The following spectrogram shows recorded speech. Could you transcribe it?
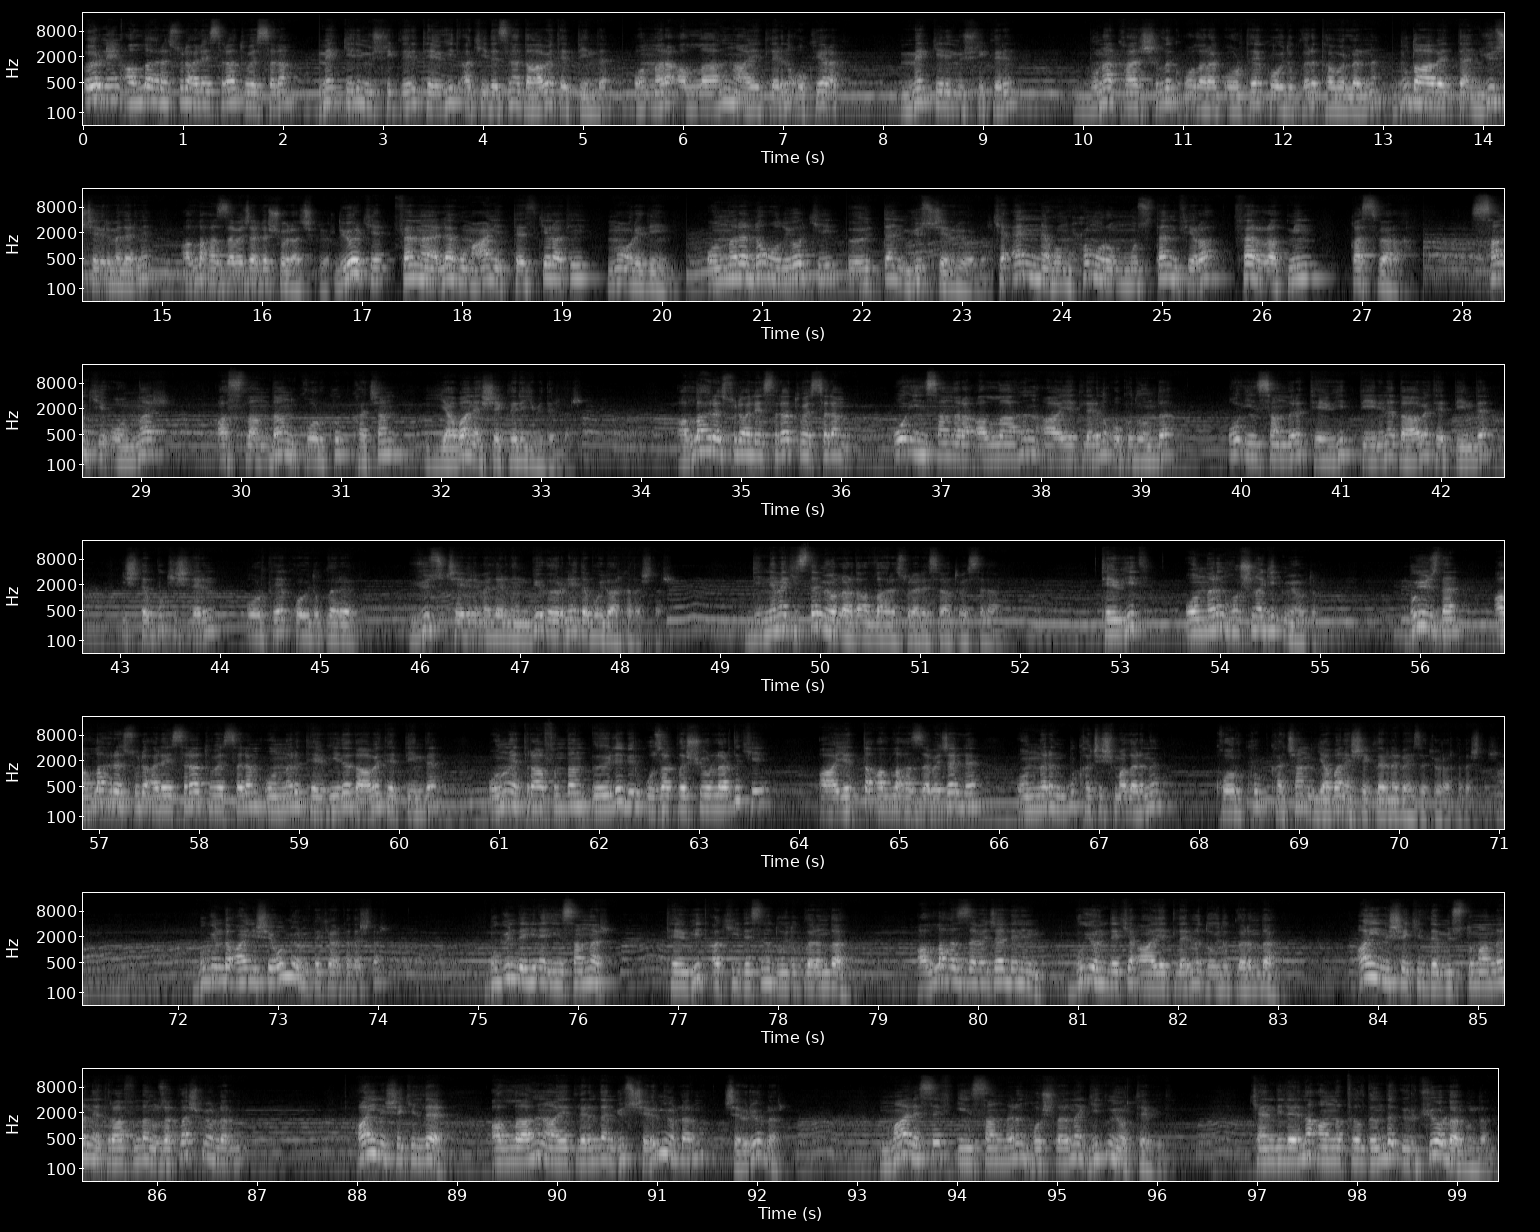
Örneğin Allah Resulü aleyhissalatu vesselam Mekkeli müşrikleri tevhid akidesine davet ettiğinde onlara Allah'ın ayetlerini okuyarak Mekkeli müşriklerin buna karşılık olarak ortaya koydukları tavırlarını bu davetten yüz çevirmelerini Allah Azze ve Celle şöyle açıklıyor. Diyor ki فَمَا لَهُمْ عَنِ التَّذْكِرَةِ مُعْرِد۪ينَ Onlara ne oluyor ki öğütten yüz çeviriyorlar. كَأَنَّهُمْ حُمُرٌ مُسْتَنْفِرَةٌ فَرَّتْ مِنْ قَسْوَرَةٍ Sanki onlar aslandan korkup kaçan yaban eşekleri gibidirler. Allah Resulü Aleyhisselatü vesselam o insanlara Allah'ın ayetlerini okuduğunda, o insanları tevhid dinine davet ettiğinde işte bu kişilerin ortaya koydukları yüz çevirmelerinin bir örneği de buydu arkadaşlar. Dinlemek istemiyorlardı Allah Resulü Aleyhisselatü vesselam. Tevhid onların hoşuna gitmiyordu. Bu yüzden Allah Resulü Aleyhisselatü vesselam onları tevhide davet ettiğinde onun etrafından öyle bir uzaklaşıyorlardı ki ayette Allah Azze ve Celle onların bu kaçışmalarını korkup kaçan yaban eşeklerine benzetiyor arkadaşlar. Bugün de aynı şey olmuyor mu peki arkadaşlar? Bugün de yine insanlar tevhid akidesini duyduklarında Allah Azze ve Celle'nin bu yöndeki ayetlerini duyduklarında aynı şekilde Müslümanların etrafından uzaklaşmıyorlar mı? Aynı şekilde Allah'ın ayetlerinden yüz çevirmiyorlar mı? Çeviriyorlar. Maalesef insanların hoşlarına gitmiyor tevhid. Kendilerine anlatıldığında ürküyorlar bundan.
